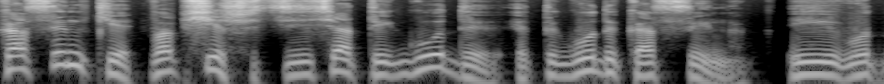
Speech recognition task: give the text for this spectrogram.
Косынки, вообще 60-е годы, это годы косынок. И вот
